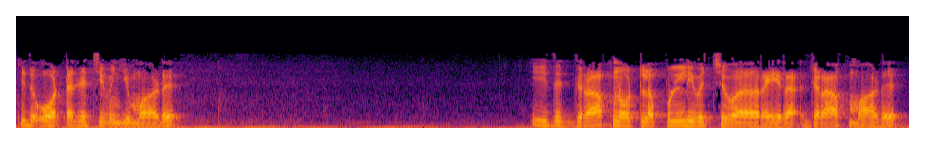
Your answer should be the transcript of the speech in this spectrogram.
இது ஒட்டக சிவிங்கி மாடு. இது கிராஃப் நோட்டில் புள்ளி வச்சு வரைகிற கிராஃப் மாடு.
